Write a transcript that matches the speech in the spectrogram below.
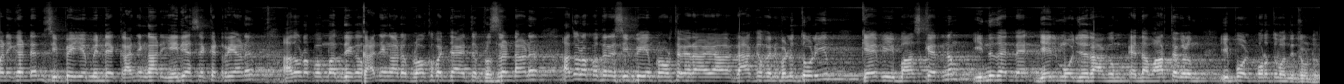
Manikandan C P I എമ്മിന്റെ കാഞ്ഞങ്ങാട് ഏരിയ സെക്രട്ടറിയാണ്. അതോടൊപ്പം അദ്ദേഹം കാഞ്ഞങ്ങാട് ബ്ലോക്ക് പഞ്ചായത്ത് പ്രസിഡന്റാണ്. അതോടൊപ്പം തന്നെ സി പി എം പ്രവർത്തകരായ രാഘവൻ വെളുത്തോളിയും കെ വി ഭാസ്കരനും ഇന്ന് തന്നെ ജയിൽ മോചിതരാകും എന്ന വാർത്തകളും ഇപ്പോൾ പുറത്തു വന്നിട്ടുണ്ട്.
